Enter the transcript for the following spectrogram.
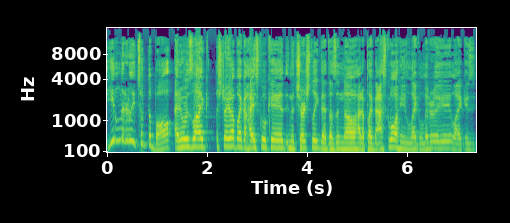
He literally took the ball and it was like straight up like a high school kid in the church league that doesn't know how to play basketball and he like literally like is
